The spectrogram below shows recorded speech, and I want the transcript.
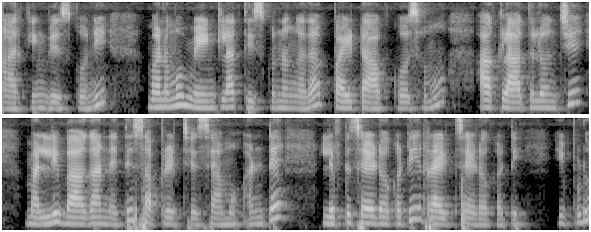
మార్కింగ్ వేసుకొని మనము మెయిన్ క్లాత్ తీసుకున్నాం కదా పై టాప్ కోసము ఆ క్లాత్లోంచి మళ్ళీ భాగాన్ని అయితే సపరేట్ చేసాము. అంటే లెఫ్ట్ సైడ్ ఒకటి రైట్ సైడ్ ఒకటి. ఇప్పుడు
